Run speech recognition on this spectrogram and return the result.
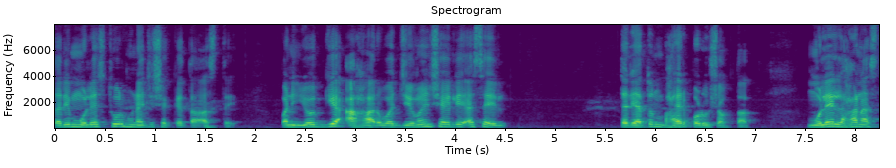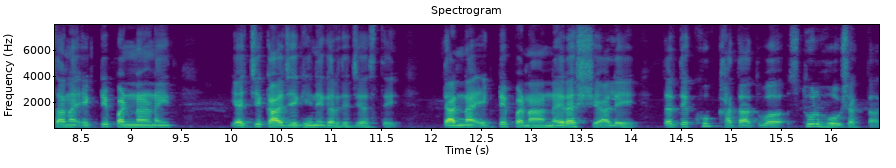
तरी मुले स्थूल होण्याची शक्यता असते. पण योग्य आहार व जीवनशैली असेल तर यातून बाहेर पडू शकतात. मुले लहान असताना एकटी पडणार नाहीत याची काळजी घेणे गरजेचे असते. त्यांना एकटेपणा, नैराश्य आले तर ते खूप खातात व स्थूल होऊ शकतात.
